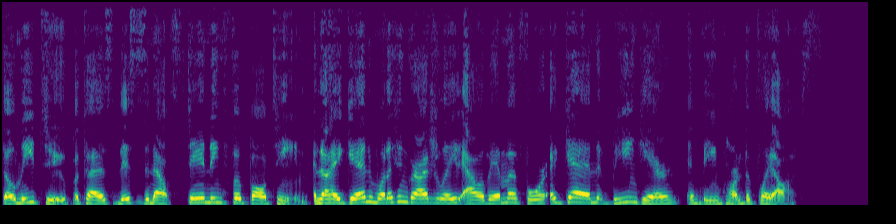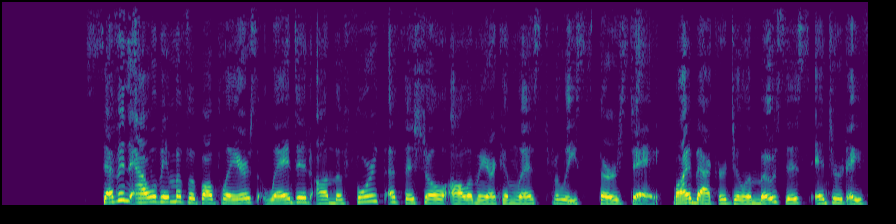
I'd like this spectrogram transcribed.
They'll need to because this is an outstanding football team. And I again want to congratulate Alabama for again being here and being part of the playoffs. Seven Alabama football players landed on the fourth official All-American list released Thursday. Linebacker Dylan Moses entered a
